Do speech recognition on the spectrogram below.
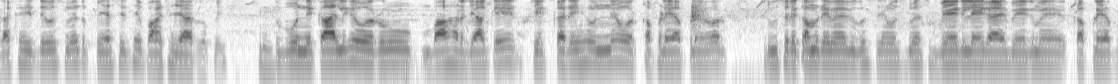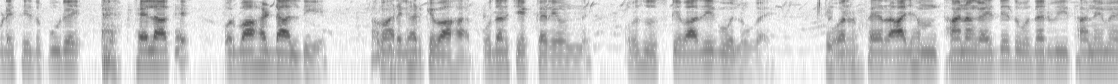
रखे थे उसमें तो पैसे थे पाँच हज़ार रुपये। तो वो निकाल के और वो बाहर जाके चेक करे हैं उनने और कपड़े अपड़े और दूसरे कमरे में भी घुसे हैं उसमें से बैग ले गए बैग में कपड़े अपड़े थे तो पूरे फैला के और बाहर डाल दिए हमारे घर के बाहर। उधर चेक करे उनने उस उसके बाद ही गोल हो गए। और फिर आज हम थाना गए थे तो उधर भी थाने में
